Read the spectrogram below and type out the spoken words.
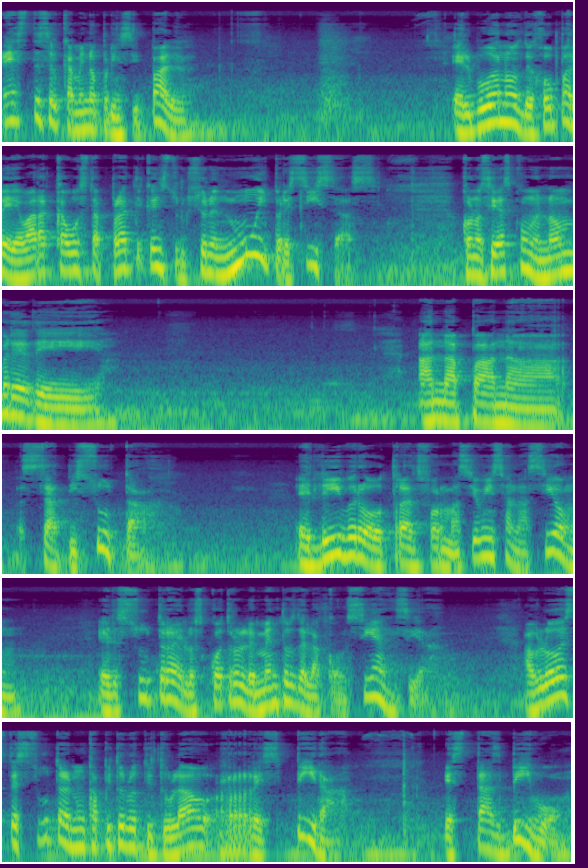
Este es el camino principal. El Buda nos dejó para llevar a cabo esta práctica instrucciones muy precisas, conocidas con el nombre de Anapanasati-sutta, el libro Transformación y Sanación, el Sutra de los Cuatro Elementos de la Conciencia. Habló de este sutra en un capítulo titulado Respira, estás vivo,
